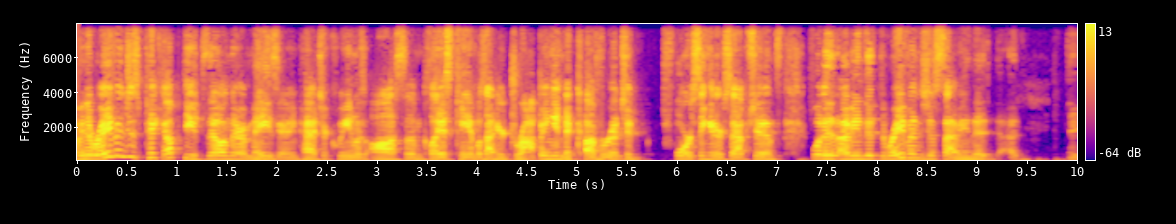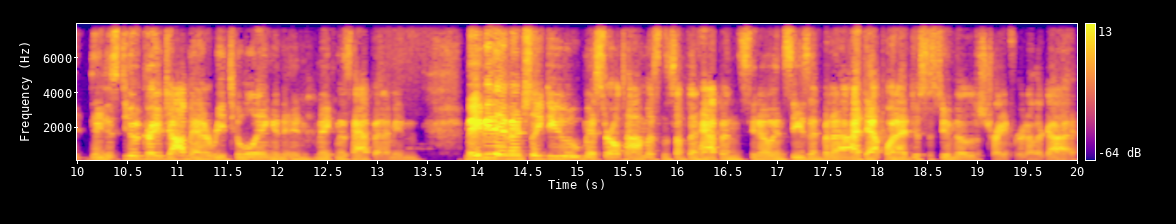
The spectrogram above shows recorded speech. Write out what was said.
I mean, the Ravens just pick up dudes though, and they're amazing. I mean, Patrick Queen was awesome. Calais Campbell's out here dropping into coverage and forcing interceptions. What is? I mean, the, the Ravens just. I mean, the, uh, they, they just do a great job, man, of retooling and, and making this happen. I mean, maybe they eventually do Mr. Earl Thomas and something happens, you know, in season. But at that point, I just assume they'll just trade for another guy.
